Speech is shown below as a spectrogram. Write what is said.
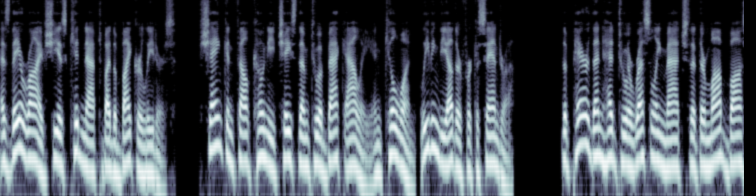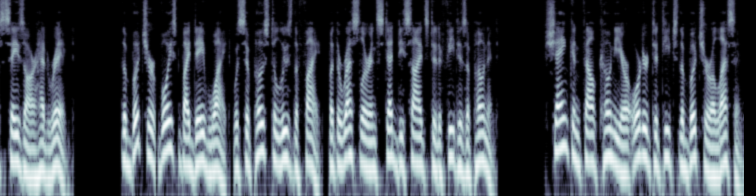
As they arrive she is kidnapped by the biker leaders. Shank and Falcone chase them to a back alley and kill one, leaving the other for Cassandra. The pair then head to a wrestling match that their mob boss Cesar had rigged. The Butcher voiced by Dave White was supposed to lose the fight, but the wrestler instead decides to defeat his opponent. Shank and Falcone are ordered to teach the Butcher a lesson.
